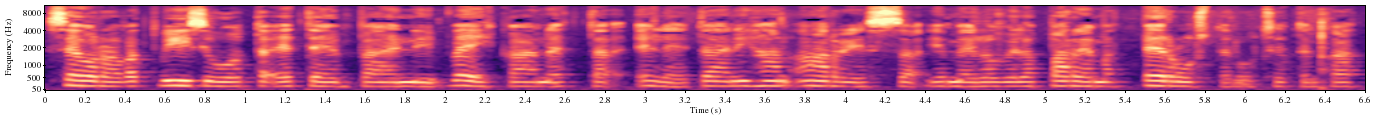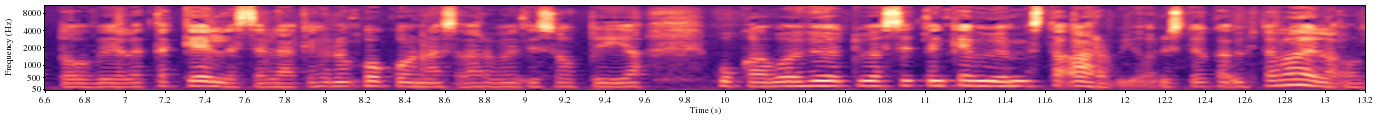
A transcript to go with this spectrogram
seuraavat viisi vuotta eteenpäin, niin veikkaan, että eletään ihan arjessa ja meillä on vielä paremmat perustelut sitten katsoa vielä, että kelle se lääkehoidon kokonaisarviointi sopii ja kuka voi hyötyä sitten kevyemmästä arvioinnista, joka yhtä lailla on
